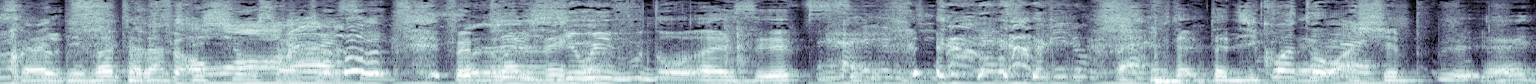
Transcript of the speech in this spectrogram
ça va être des votes à l'intuition, ça va être- Faites On plus, je dis oui, vous non. Ouais, c'est, face. t'as- dit quoi, toi? Ouais. Ah, Je sais plus. Ouais.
